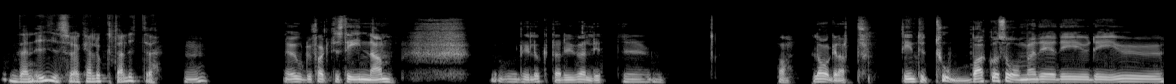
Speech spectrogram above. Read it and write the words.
den i, så jag kan lukta lite. Mm. Jag gjorde faktiskt det innan. Och det luktade ju väldigt eh, ja, lagrat. Det är inte tobak och så, men det, det är ju, det är ju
